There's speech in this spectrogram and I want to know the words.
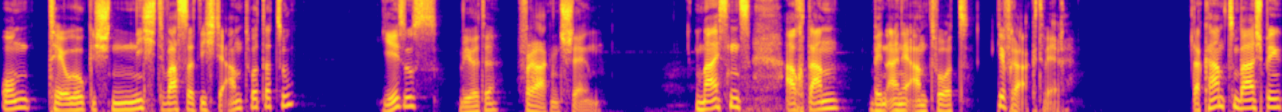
und theologisch nicht wasserdichte Antwort dazu? Jesus würde Fragen stellen. Meistens auch dann, wenn eine Antwort gefragt wäre. Da kam zum Beispiel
